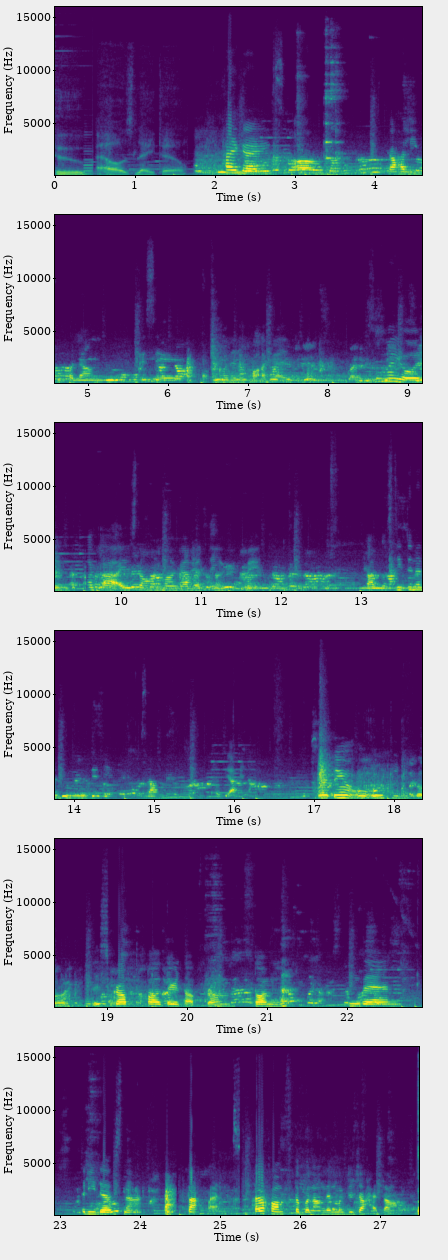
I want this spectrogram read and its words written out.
Two hours later. Hi guys! Um, kakaligo ko lang kasi gunan ako agad. So ngayon, mag-aayos lang ako ng mga gamit na yung ube. Tapos dito na tumindi din. Kasama yung mga kabiyahin na. So ito yung OOTD ko. This cropped halter top from Tommy. And then, Adidas na track pants. Pero comfortable lang. Then magja-jacket lang ako.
